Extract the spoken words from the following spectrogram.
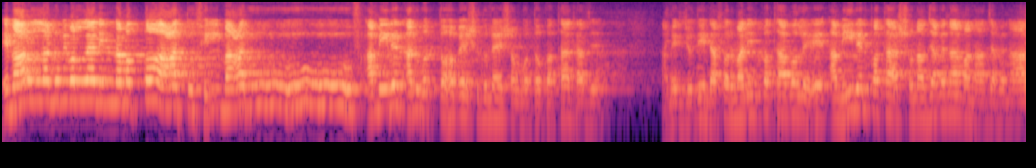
এবার নবী বললেন আমিরের আনুগত্য হবে শুধু ন্যায় সঙ্গত কথা কাজে। আমির যদি নাফরমানির কথা বলে, আমিরের কথা শোনা যাবে না মানা যাবে না।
